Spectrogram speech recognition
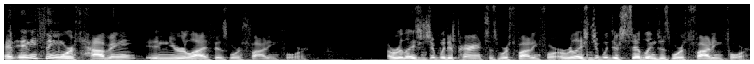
And anything worth having in your life is worth fighting for. A relationship with your parents is worth fighting for. A relationship with your siblings is worth fighting for.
